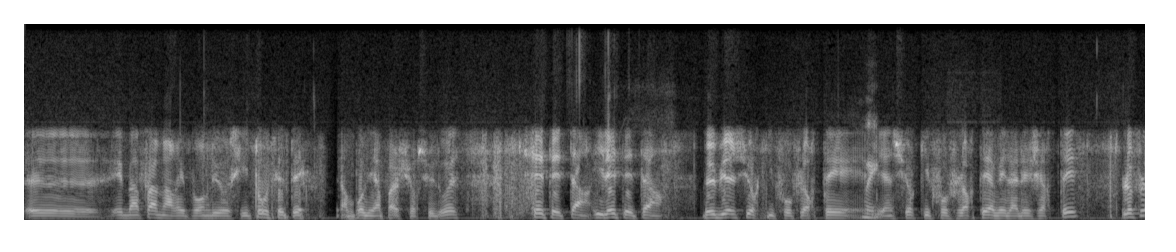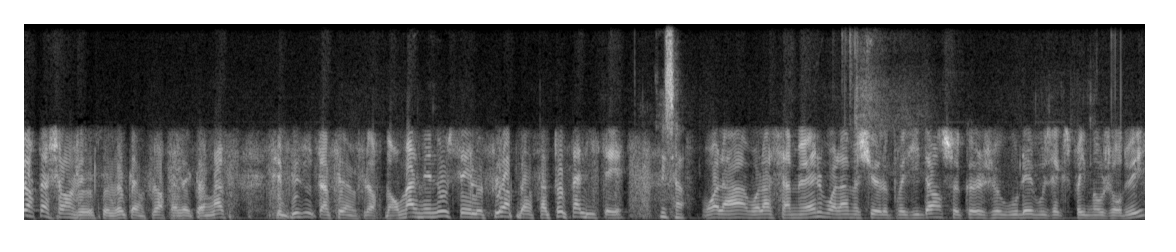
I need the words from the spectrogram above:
Et ma femme a répondu aussitôt, c'était en première page sur Sud-Ouest, c'était temps, il était temps. Mais bien sûr qu'il faut flirter, bien sûr qu'il faut flirter avec la légèreté. Le flirt a changé, c'est vrai qu'un flirt avec un masque, c'est plus tout à fait un flirt normal, mais nous, c'est le flirt dans sa totalité. C'est ça. Voilà, voilà Samuel, voilà Monsieur le Président, ce que je voulais vous exprimer aujourd'hui.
